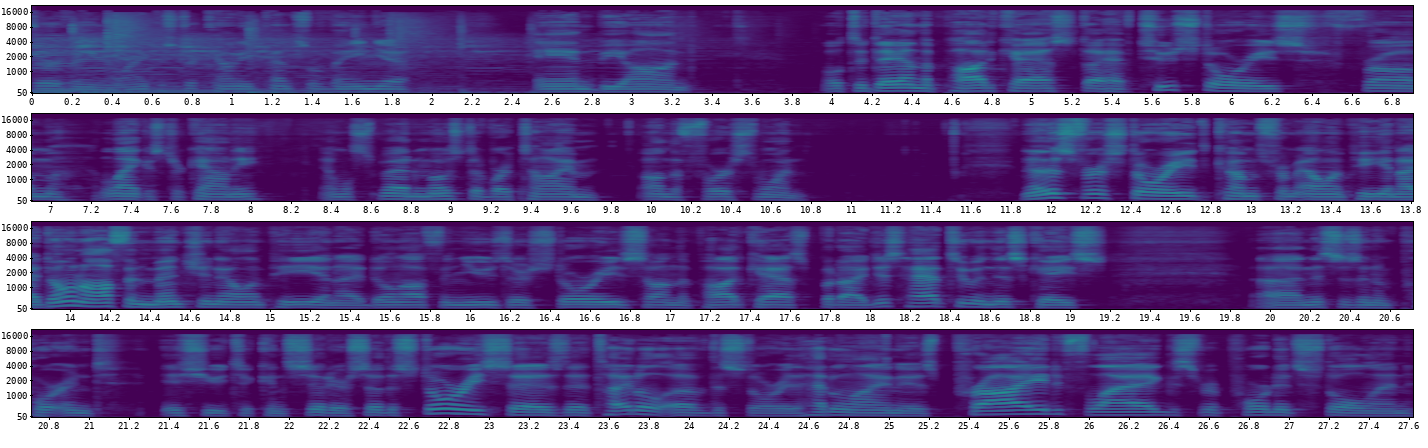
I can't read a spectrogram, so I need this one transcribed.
serving Lancaster County, Pennsylvania, and beyond. Well, today on the podcast, I have two stories from Lancaster County, and we'll spend most of our time on the first one. Now, this first story comes from LNP, and I don't often mention LNP, and I don't often use their stories on the podcast, but I just had to in this case, uh, and this is an important issue to consider. So the story says the title of the story, the headline is Pride Flags Reported Stolen,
